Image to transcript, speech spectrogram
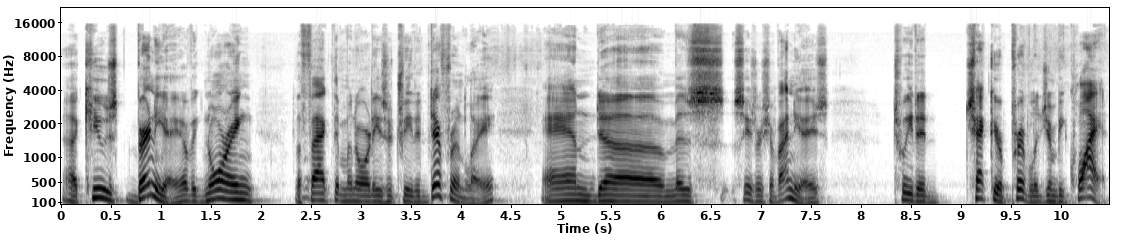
accused Bernier of ignoring the fact that minorities are treated differently. And uh, Ms. Caesar-Chavannes tweeted, check your privilege and be quiet.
